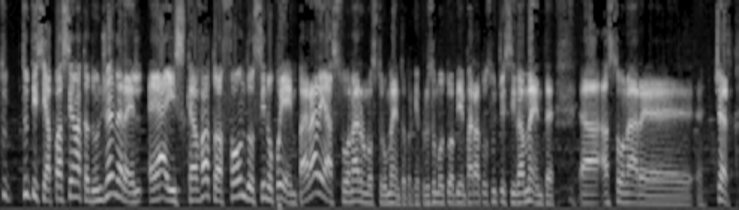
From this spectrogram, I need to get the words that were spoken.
tu, tu ti sei appassionato ad un genere e- hai scavato a fondo sino poi a imparare a suonare uno strumento, perché presumo tu abbia imparato successivamente a, a suonare, eh, certo,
